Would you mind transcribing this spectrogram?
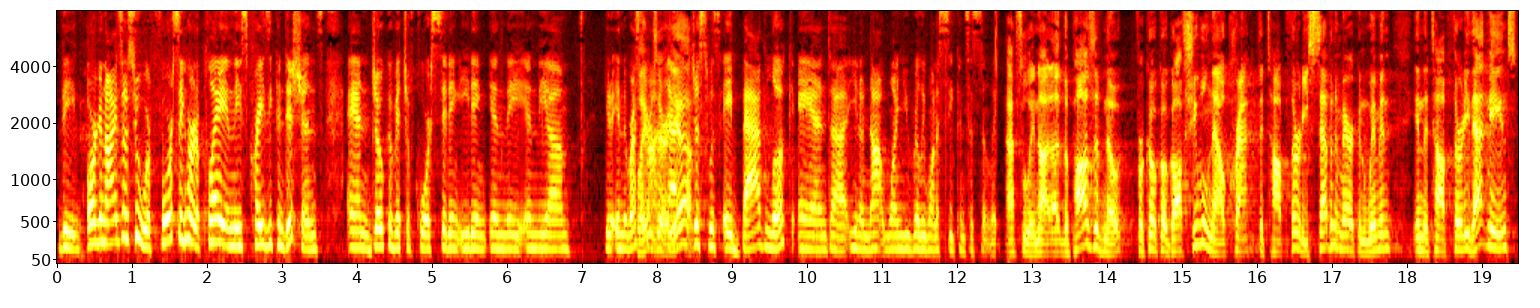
the organizers who were forcing her to play in these crazy conditions. And Djokovic, of course, sitting eating in the in the um, you know, in the restaurant. Area, that yeah. just was a bad look and, uh, you know, not one you really want to see consistently. Absolutely not. Uh, the positive note for Coco Gauff, she will now crack the top 30. Seven American women in the top 30. That means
